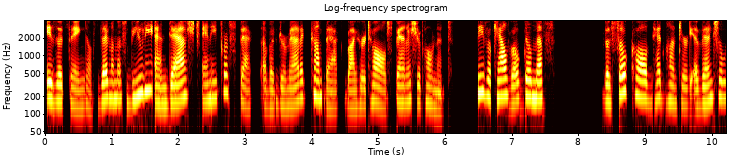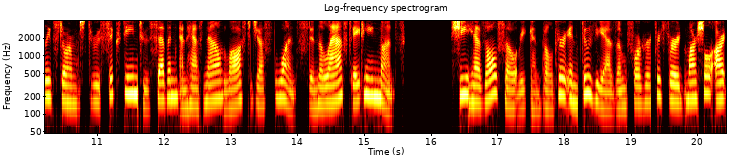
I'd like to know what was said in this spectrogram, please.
is a thing of venomous beauty and dashed any prospect of a dramatic comeback by her tall Spanish opponent, Eva Calvo Gomez. The so-called headhunter eventually stormed through 16-7 and has now lost just once in the last 18 months. She has also rekindled her enthusiasm for her preferred martial art,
